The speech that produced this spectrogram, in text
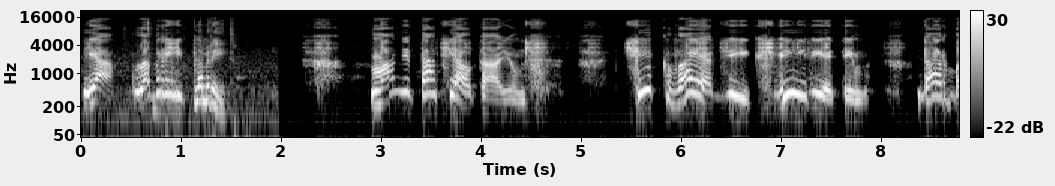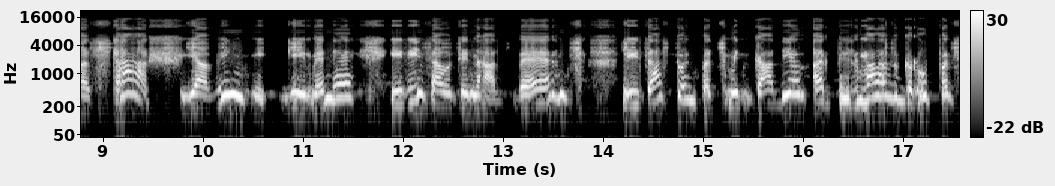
Jā, labrīt. labrīt. Man ir tāds jautājums. Cik vajadzīgs vīrietim darba stāsts, ja viņa ģimenē ir izaudzināts bērns līdz 18 gadiem ar pirmās grupas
